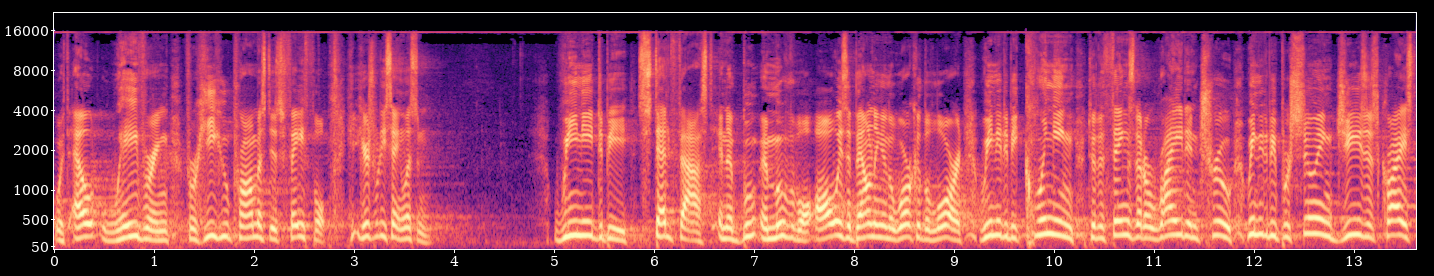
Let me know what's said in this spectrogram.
without wavering, for he who promised is faithful. Here's what he's saying listen. We need to be steadfast and immovable, always abounding in the work of the Lord. We need to be clinging to the things that are right and true. We need to be pursuing Jesus Christ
